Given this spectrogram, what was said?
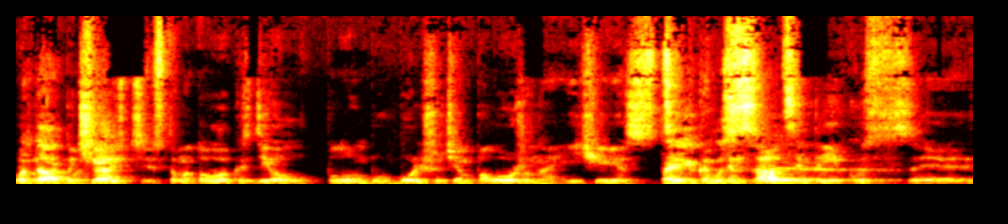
Вот Вот так бы вот, да? челюсть, стоматолог сделал пломбу больше, чем положено, и через Прикус, компенсации, э, прикус, э,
